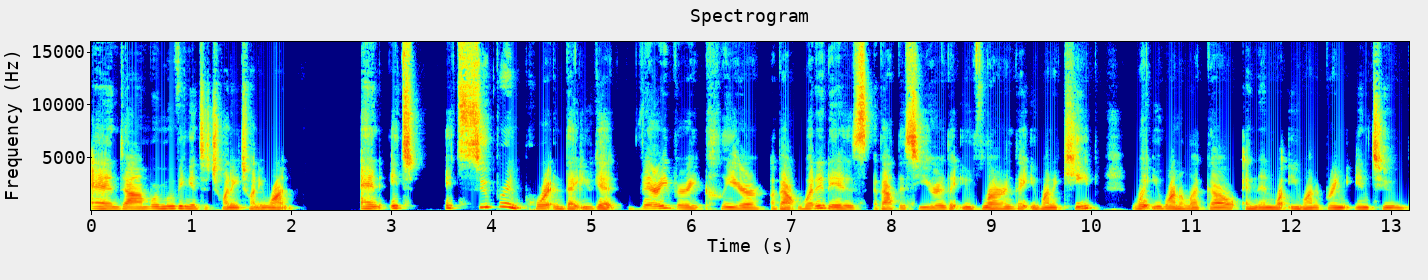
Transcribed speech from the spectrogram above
And um, we're moving into 2021. And it's it's super important that you get very, very clear about what it is about this year that you've learned that you want to keep, what you want to let go, and then what you want to bring into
